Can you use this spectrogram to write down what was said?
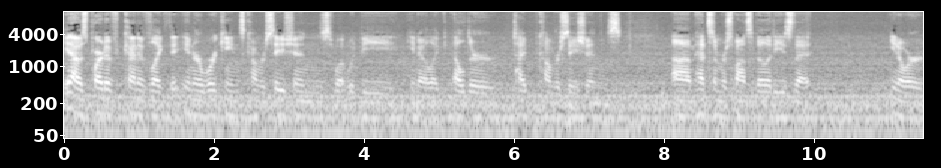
yeah, I was part of kind of like the inner workings conversations. What would be you know like elder type conversations. Um, had some responsibilities that you know or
